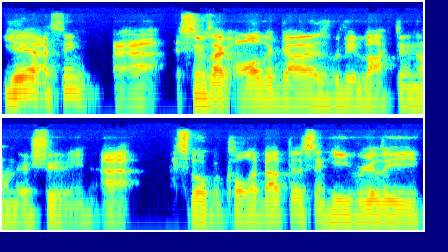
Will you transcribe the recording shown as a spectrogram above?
Yeah, I think uh, it seems like all the guys really locked in on their shooting. Uh, I spoke with Cole about this, and he really,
